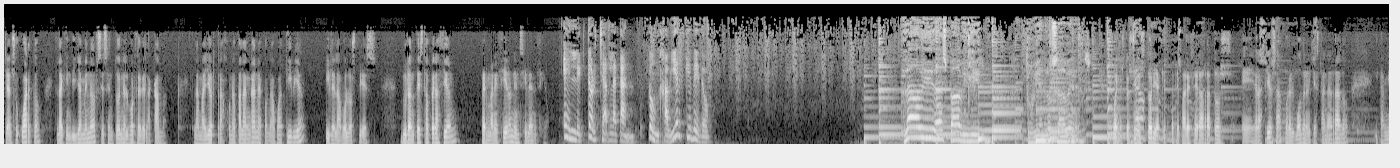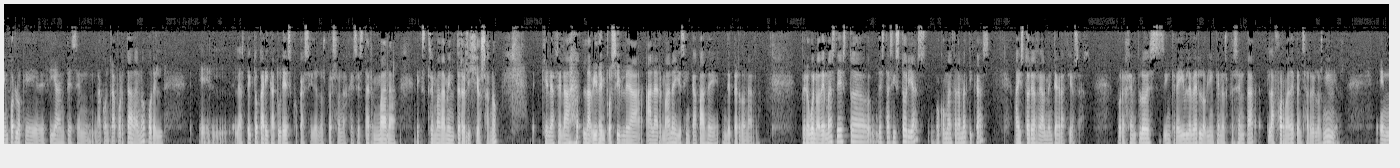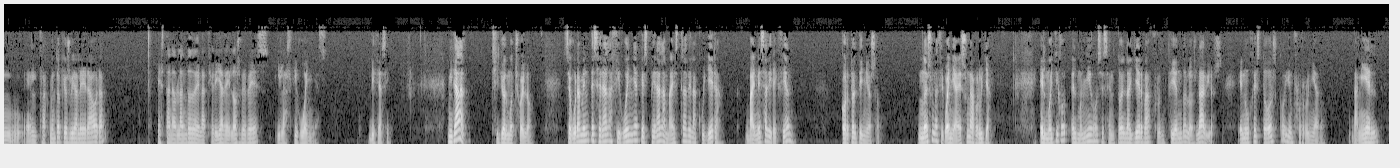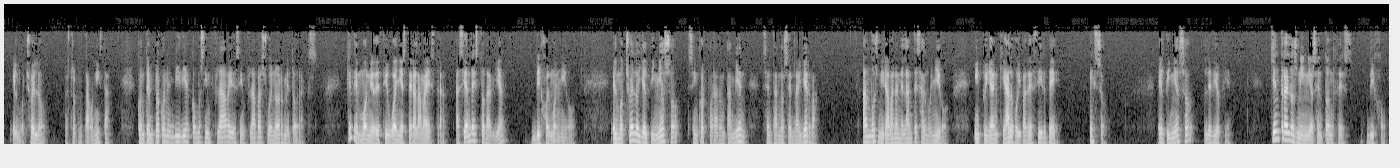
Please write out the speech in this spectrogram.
Ya en su cuarto, la guindilla menor se sentó en el borde de la cama. La mayor trajo una palangana con agua tibia y le lavó los pies. Durante esta operación permanecieron en silencio. El lector charlatán con Javier Quevedo. La vida es para vivir, tú bien lo sabes. Bueno, esto es una historia que puede parecer a ratos eh, graciosa por el modo en el que está narrado y también por lo que decía antes en la contraportada, ¿no? Por el, el, aspecto caricaturesco casi de los personajes, esta hermana extremadamente religiosa, ¿no? Que le hace la, vida imposible a, la hermana y es incapaz de, perdonarla. Pero bueno, además de, esto, de estas historias un poco más dramáticas, hay historias realmente graciosas. Por ejemplo, es increíble ver lo bien que nos presenta la forma de pensar de los niños. En el fragmento que os voy a leer ahora están hablando de la teoría de los bebés y las cigüeñas. Dice así. Mirad, chilló el mochuelo. Seguramente será la cigüeña que espera la maestra de la cullera. Va en esa dirección. Cortó el tiñoso. No es una cigüeña, es una grulla. El, el moñigo se sentó en la hierba frunciendo los labios, en un gesto hosco y enfurruñado. Daniel, el mochuelo, nuestro protagonista, contempló con envidia cómo se inflaba y desinflaba su enorme tórax. ¿Qué demonio de cigüeña espera la maestra? ¿Así andáis todavía? dijo el moñigo. El mochuelo y el tiñoso se incorporaron también, sentándose en la hierba. Ambos miraban anhelantes al moñigo. Intuían que algo iba a decir de eso. El tiñoso le dio pie. ¿Quién trae los niños entonces? dijo.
